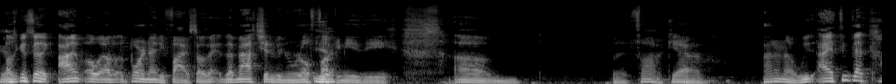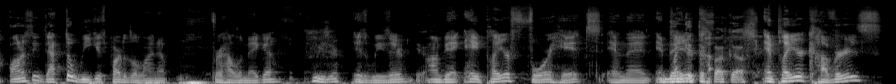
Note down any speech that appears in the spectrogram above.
I was going to say, like, I'm, oh, I was born in 95. So the, the math should have been real Yeah. fucking easy. Um, but fuck, yeah. I don't know. We, I think that, honestly, that's the weakest part of the lineup for Hella Mega Weezer. is Weezer. Yeah. I'm be like, hey, play your four hits and then, and And play then your get the co- fuck up. and play your covers.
